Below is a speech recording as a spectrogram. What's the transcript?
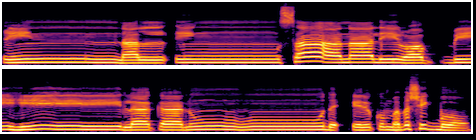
ইন্নাল ইনসানা লি রব্বিহি লাকানুদ। এরকমভাবে শিখব।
